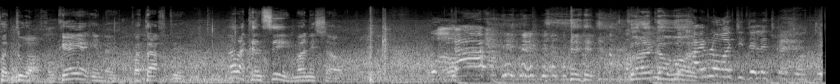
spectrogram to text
פתוח, אוקיי? הנה, פתחתי. יאללה, כנסי, מה נשאר? כל הכבוד. בחיים לא ראיתי דלת כזאת.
